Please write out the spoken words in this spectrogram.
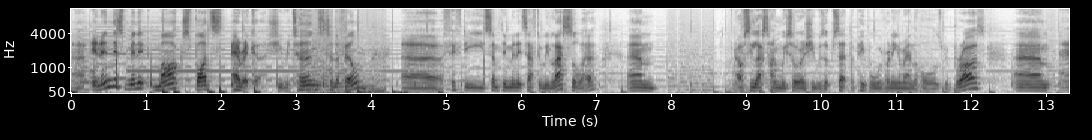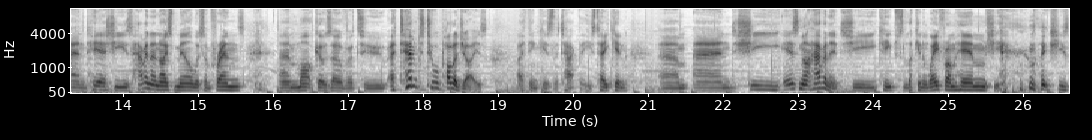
Uh, and in this minute, Mark spots Erica. She returns to the film 50 uh, something minutes after we last saw her. Um, obviously, last time we saw her, she was upset that people were running around the halls with bras. Um, and here she's having a nice meal with some friends, and Mark goes over to attempt to apologize. I think is the tack that he's taking. Um, and she is not having it. She keeps looking away from him. She like she's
